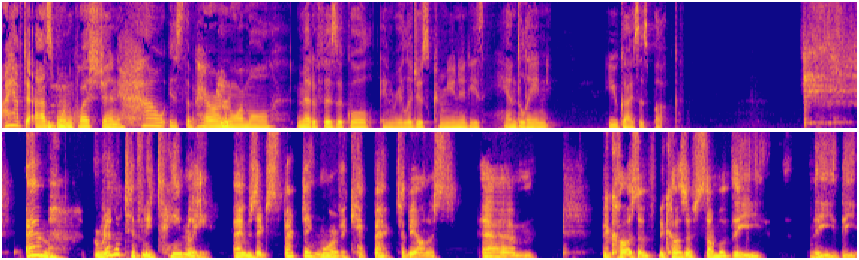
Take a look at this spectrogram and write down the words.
I have to ask mm-hmm. one question How is the paranormal, sure. metaphysical, and religious communities handling you guys' book? Um, relatively tamely. I was expecting more of a kickback, to be honest, um, because of because of some of the the the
